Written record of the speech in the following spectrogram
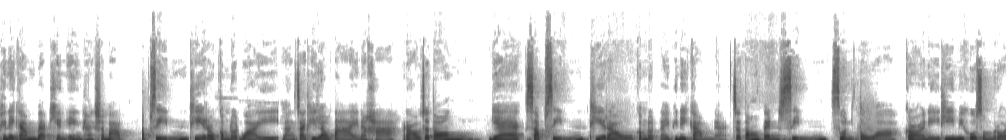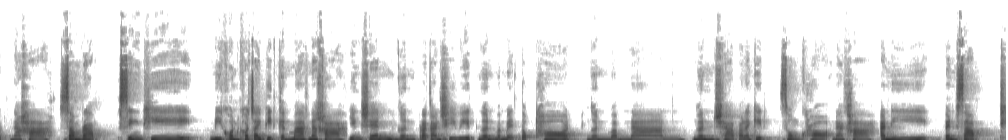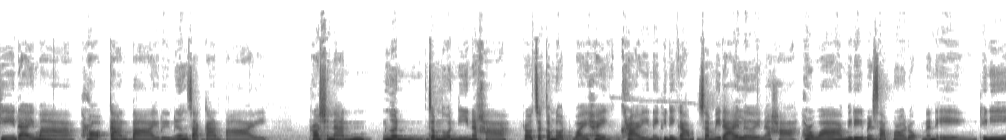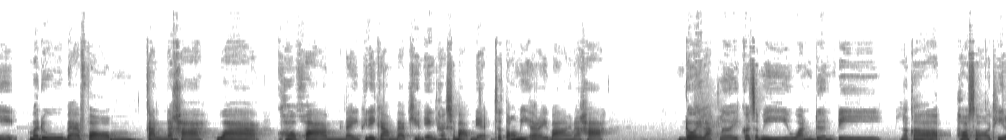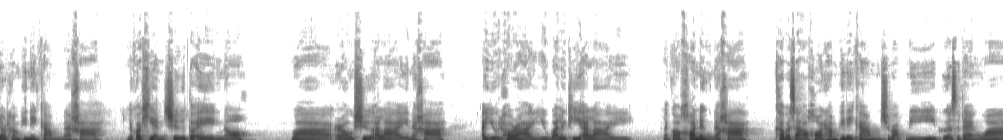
พินัยกรรมแบบเขียนเองทั้งฉบับทรัพย์สินที่เรากำหนดไว้หลังจากที่เราตายนะคะ เราจะต้องแยกทรัพย์สินที่เรากำหนดในพินัยกรรมเนี่ยจะต้องเป็นสินส่วนตัว กรณีที่มีคู่สมรสนะคะสำหรับสิ่งที่มีคนเข้าใจผิดกันมากนะคะ อย่างเช่น เงินประกันชีวิต เงินบำเหน็จตกทอด เงินบำนาญ เงินชาปนกิจสงเคราะห์นะคะ อันนี้เป็นทรัพย์ ที่ได้มาเพราะการตายหรือเนื่องจากการตาย เพราะฉะนั้นเงินจำนวนนี้นะคะ เราจะกำหนดไว้ให้ใครในพิธีกรรมจะไม่ได้เลยนะคะ เพราะว่าไม่ได้เป็นทรัพย์มรดกนั่นเอง ทีนี้มาดูแบบฟอร์มกันนะคะ ว่าข้อความในพิธีกรรมแบบเขียนเองทั้งฉบับเนี่ยจะต้องมีอะไรบ้างนะคะ โดยหลักเลยก็จะมีวันเดือนปี แล้วก็พศที่เราทำพินัยกรรมนะคะ แล้วก็เขียนชื่อตัวเองเนาะ ว่าเราชื่ออะไรนะคะ อายุเท่าไหร่อยู่บ้านเลขที่อะไร แล้วก็ข้อหนึ่งนะคะข้าพเจ้าขอทำพิธีกรรมฉบับนี้เพื่อแสดงว่า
